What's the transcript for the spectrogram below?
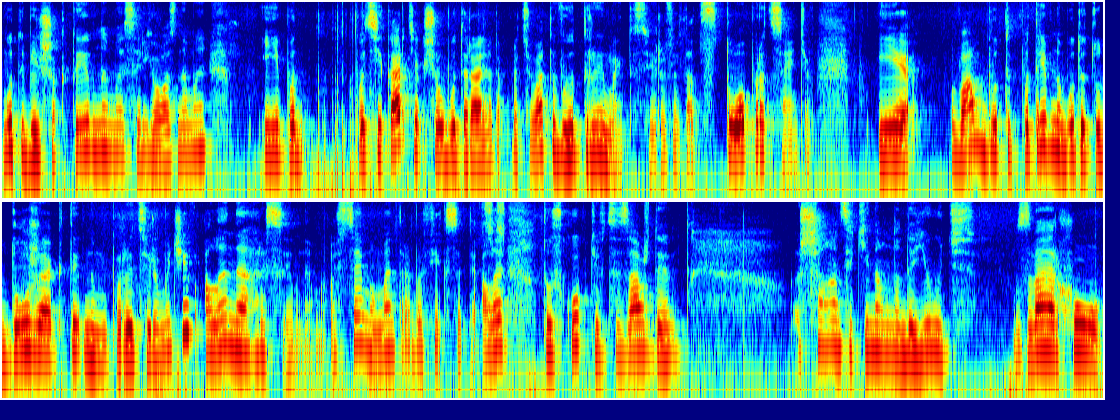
бути більш активними, серйозними. І по, по цій карті, якщо ви будете реально так працювати, ви отримаєте свій результат 100%. І вам бути, потрібно бути тут дуже активними по рицарю мечів, але не агресивними. Ось цей момент треба фіксити. Але туз кубків це завжди шанс, який нам надають зверху.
